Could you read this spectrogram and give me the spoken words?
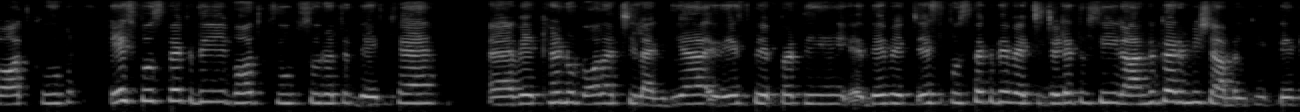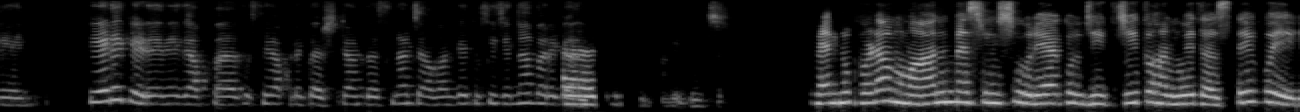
ਬਹੁਤ ਖੂਬ। ਇਸ ਪੁਸਤਕ ਦੀ ਬਹੁਤ ਖੂਬਸੂਰਤ ਦੇਖ ਹੈ। ਵੇਖਣ ਨੂੰ ਬਹੁਤ ਅੱਛੀ ਲੱਗਦੀ ਆ। ਇਸ ਪੇਪਰ ਦੀ ਦੇ ਵਿੱਚ ਇਸ ਪੁਸਤਕ ਦੇ ਵਿੱਚ ਜਿਹੜੇ ਤੁਸੀਂ ਰੰਗਕਰਮੀ ਸ਼ਾਮਲ ਕੀਤੇ ਨੇ ਕਿਹੜੇ ਕਿਹੜੇ ਨੇ? ਜੇ ਆਪਾਂ ਤੁਸੀਂ ਆਪਣੇ ਦਰਸ਼ਕਾਂ ਨੂੰ ਦੱਸਣਾ ਚਾਹਾਂਗੇ ਤੁਸੀਂ ਜਿਨ੍ਹਾਂ ਬਾਰੇ ਗੱਲ ਕੀਤੀ ਵਿੱਚ? ਮੈਨੂੰ ਬੜਾ ਮਾਣ ਮਹਿਸੂਸ ਹੋ ਰਿਹਾ ਕੁਲਜੀਤ ਜੀ ਤੁਹਾਨੂੰ ਇਹ ਦੱਸਦੇ ਹੋਏ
